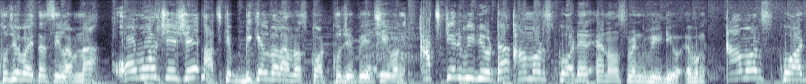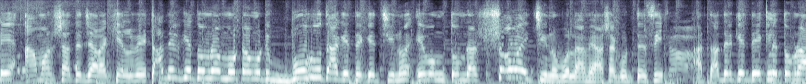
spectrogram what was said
খুঁজে পাইতেছিলাম না। অবশেষে আজকে বিকেলবেলা আমরা স্কোয়াড খুঁজে পেয়েছি এবং আজকের ভিডিওটা আমার স্কোয়াডের অ্যানাউন্সমেন্ট ভিডিও এবং আমার স্কোয়াডে আমার সাথে যারা খেলবে, তাদেরকে তোমরা মোটামুটি বহুত আগে থেকে চিনো এবং তোমরা সবাই চিনো বলে আমি আশা করতেছি। আর তাদেরকে দেখলে তোমরা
